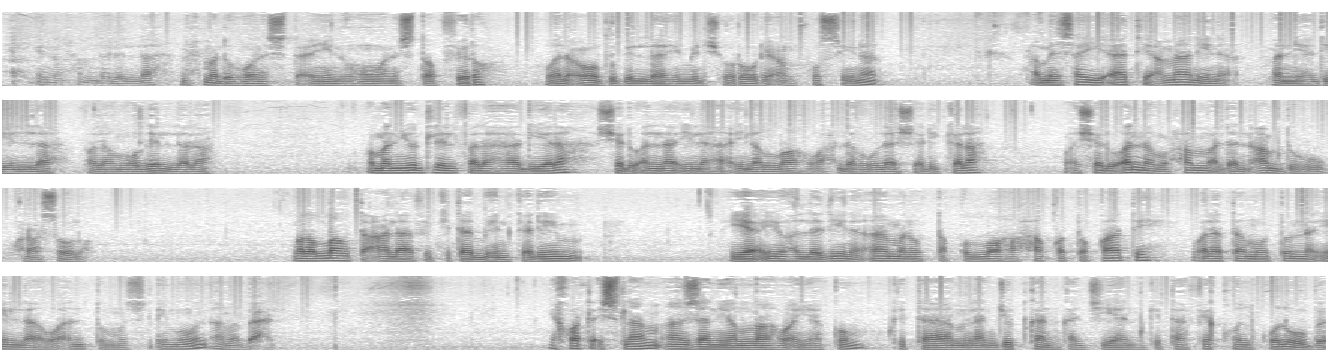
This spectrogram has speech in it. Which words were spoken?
إن الحمد لله نحمده ونستعينه ونستغفره ونعوذ بالله من شرور أنفسنا ومن سيئات أعمالنا. من يهده الله فلا مضل له ومن يضلل فلا هادي له. أشهد أن لا إله إلا الله وحده لا شريك له وأشهد أن محمدا عبده ورسوله. قال الله تعالى في كتابه الكريم يا أيها الذين آمنوا اتقوا الله حق تقاته ولا تموتن إلا وأنتم مسلمون. أما بعد. Ikhwat Islam, azan Allah wa iyyakum. Kita melanjutkan kajian kita Fiqhul Qulub.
